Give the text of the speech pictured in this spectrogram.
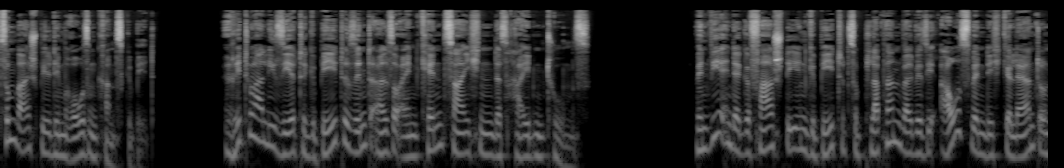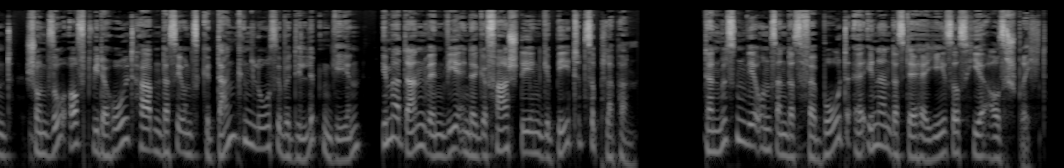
zum Beispiel dem Rosenkranzgebet. Ritualisierte Gebete sind also ein Kennzeichen des Heidentums. Wenn wir in der Gefahr stehen, Gebete zu plappern, weil wir sie auswendig gelernt und schon so oft wiederholt haben, dass sie uns gedankenlos über die Lippen gehen, immer dann, wenn wir in der Gefahr stehen, Gebete zu plappern, dann müssen wir uns an das Verbot erinnern, das der Herr Jesus hier ausspricht.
